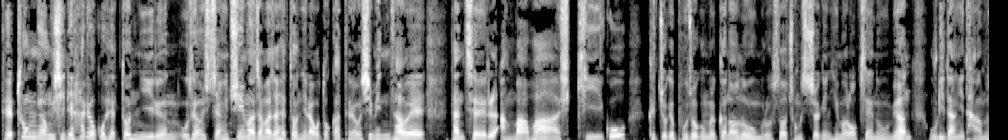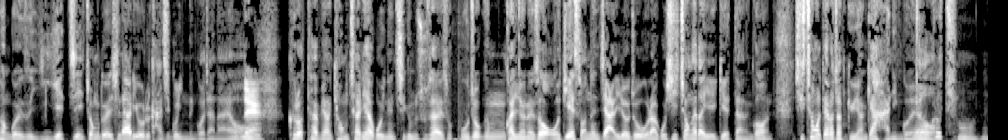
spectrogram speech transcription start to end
대통령실이 하려고 했던 일은 오세훈 시장이 취임하자마자 했던 일하고 똑같아요. 시민사회 단체를 악마화시키고 그쪽에 보조금을 끊어놓음으로써 정치적인 힘을 없애놓으면 우리 당이 다음 선거에서 이기겠지 정도의 시나리오를 가지고 있는 거잖아요. 네. 그렇다면 경찰이 하고 있는 지금 수사에서 보조금 관련해서 어디에 썼는지 알려줘라고 시청에다 얘기했다는 건 시청을 때려잡기 위한 게 아닌 거예요. 그렇죠. 네.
